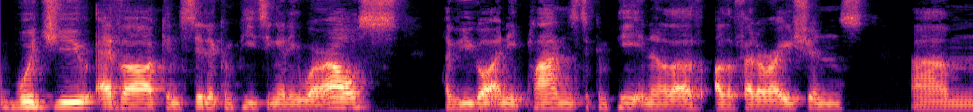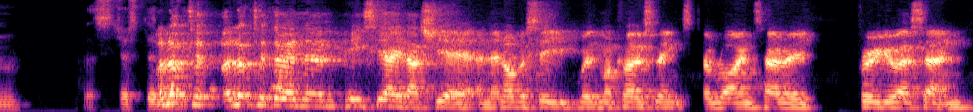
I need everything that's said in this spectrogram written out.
would you ever consider competing anywhere else? Have you got any plans to compete in other other federations? Um, that's just I looked at I looked at doing um, PCA last year, and then obviously with my close links to Ryan Terry through USN,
